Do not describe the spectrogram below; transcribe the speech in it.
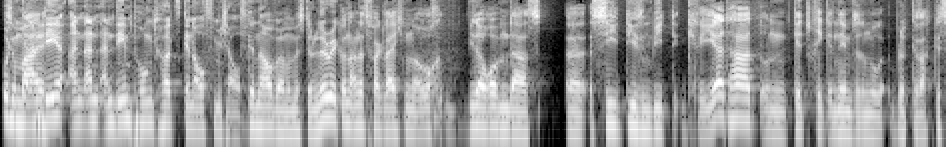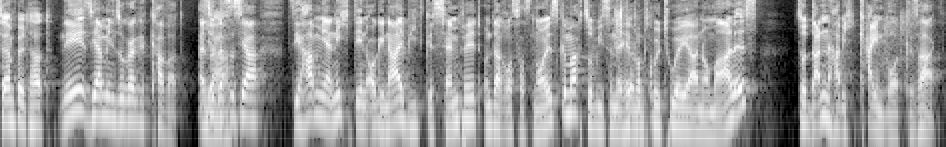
Und Zumal, an, de, an, an, an dem Punkt hört es genau für mich auf. genau, weil man müsste Lyric und alles vergleichen und auch wiederum, dass äh, Seed diesen Beat kreiert hat und Kitschkrieg in dem Sinne nur blöd gesagt gesampelt hat. Nee, sie haben ihn sogar gecovert. Also Ja. das ist ja, sie haben ja nicht den Originalbeat gesampelt und daraus was Neues gemacht, so wie es in der. Hip-Hop-Kultur ja normal ist. So, dann habe ich kein Wort gesagt.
